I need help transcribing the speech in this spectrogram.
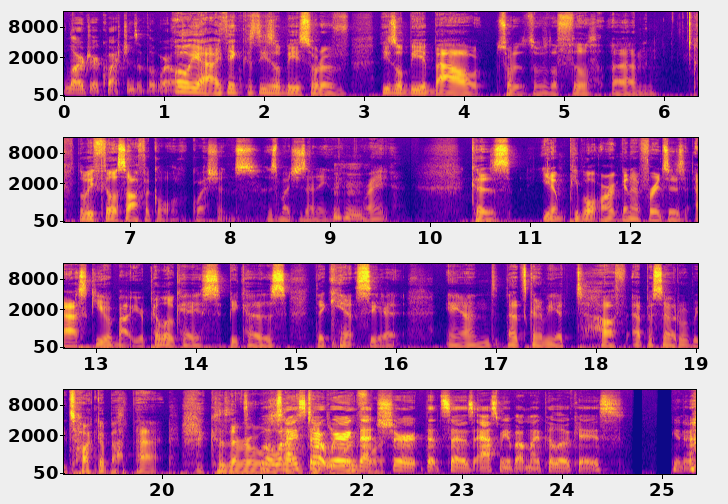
larger questions of the world. Oh yeah, I think because these will be sort of these will be about sort of sort of the phil, um, they'll be philosophical questions as much as anything, right? Because you know people aren't gonna, for instance, ask you about your pillowcase because they can't see it, and that's gonna be a tough episode when we talk about that because everyone. Well, when I start wearing that it. shirt that says, ask me about my pillowcase, you know,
